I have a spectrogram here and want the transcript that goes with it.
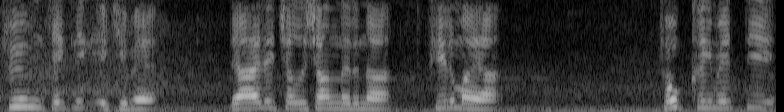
tüm teknik ekibe, değerli çalışanlarına, firmaya, çok kıymetli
